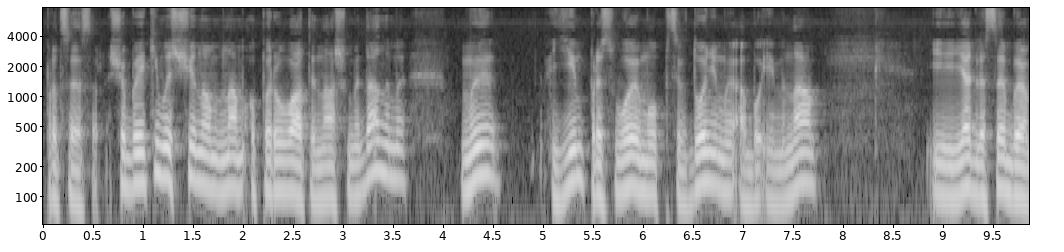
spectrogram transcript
процесор. Щоб якимось чином нам оперувати нашими даними, ми їм присвоїмо псевдоніми або імена. І я для себе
